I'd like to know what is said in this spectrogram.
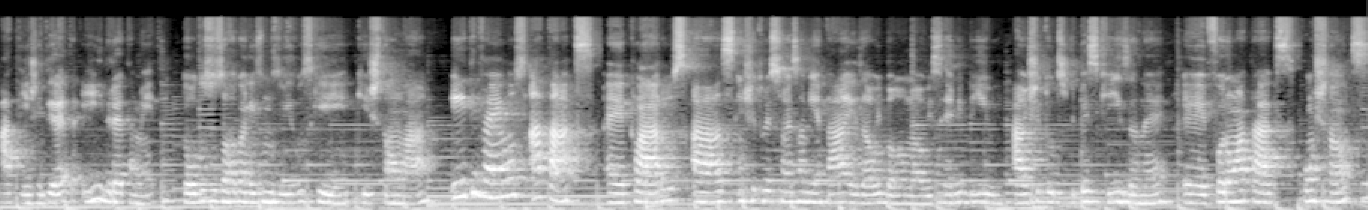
atingem direta e indiretamente todos os organismos vivos que, que estão lá. E tivemos ataques é, claros às instituições ambientais, ao IBAMA, ao ICMBio, aos institutos de pesquisa, né? É, foram ataques constantes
